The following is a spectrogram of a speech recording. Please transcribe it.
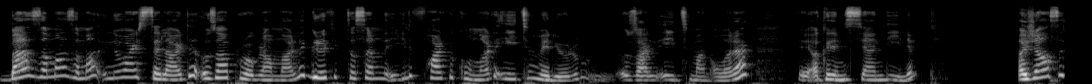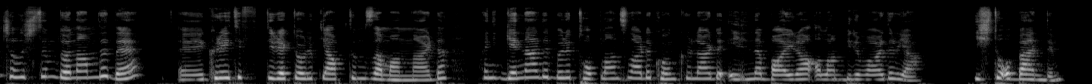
Ben zaman zaman üniversitelerde özel programlarla grafik tasarımla ilgili farklı konularda eğitim veriyorum. Özel eğitmen olarak. E, akademisyen değilim. Ajansı çalıştığım dönemde de e, kreatif direktörlük yaptığım zamanlarda hani genelde böyle toplantılarda, konkurlarda eline bayrağı alan biri vardır ya. İşte o bendim.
